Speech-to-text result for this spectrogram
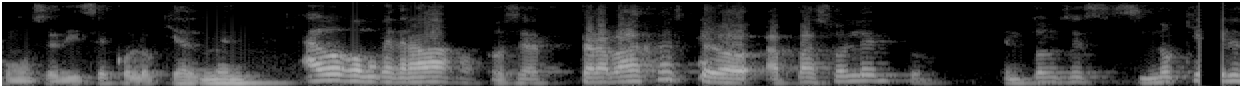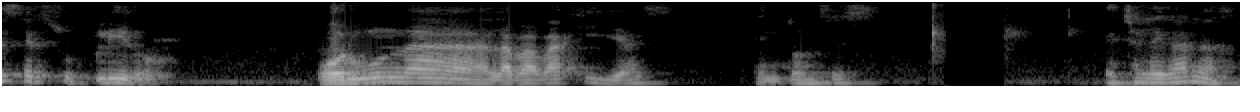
como se dice coloquialmente. Hago como que trabajo. O sea, trabajas pero a paso lento. Entonces, si no quieres ser suplido por una lavavajillas, entonces échale ganas,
